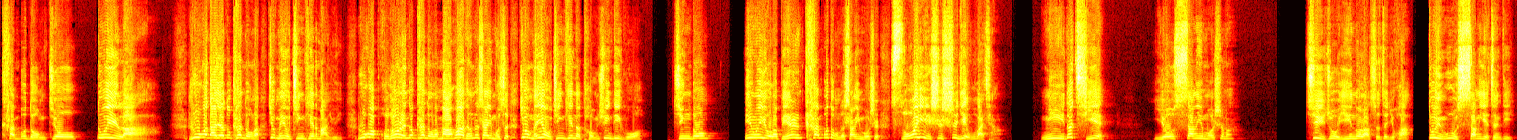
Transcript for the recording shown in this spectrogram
看不懂就对了。如果大家都看懂了，就没有今天的马云；如果普通人都看懂了马化腾的商业模式，就没有今天的腾讯帝国、京东。因为有了别人看不懂的商业模式，所以是世界五百强。你的企业。有商业模式吗？记住一诺老师这句话，顿悟商业真谛。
